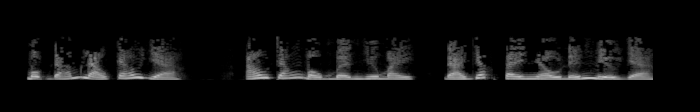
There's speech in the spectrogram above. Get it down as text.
một đám lão cáo già, áo trắng bồng bềnh như mây, đã dắt tay nhau đến miêu già.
